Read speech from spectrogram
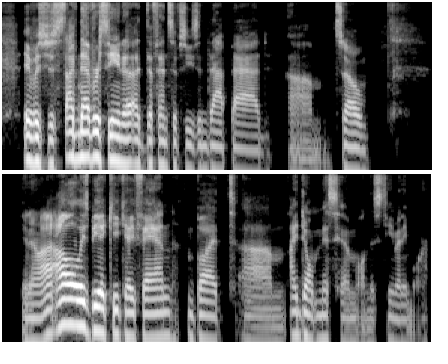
it was just I've never seen a, a defensive season that bad. Um, so you know I, will always be a Kike fan, but um, I don't miss him on this team anymore.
